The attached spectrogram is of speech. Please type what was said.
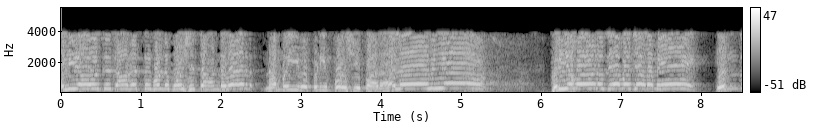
எலியாவுக்கு காகத்தை கொண்டு போஷித்த ஆண்டவர் நம்மை எப்படியும் போஷிப்பார் ஹalleluya. பிரியமான தேவஜானமே எந்த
